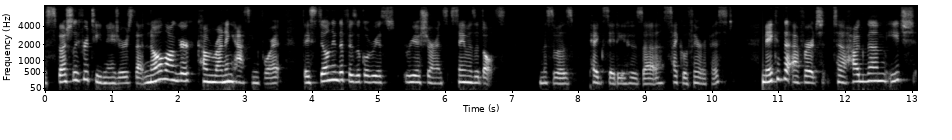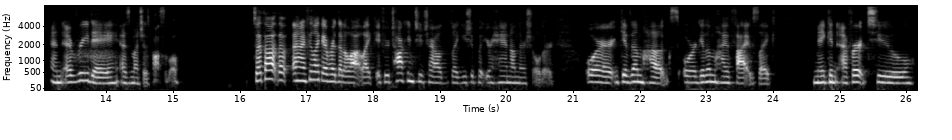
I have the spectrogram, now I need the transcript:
especially for teenagers that no longer come running asking for it. They still need the physical reassurance, same as adults. And this was Peg Sadie, who's a psychotherapist. Make the effort to hug them each and every day as much as possible. So I thought that, and I feel like I've heard that a lot. Like if you're talking to a child, like you should put your hand on their shoulder or give them hugs or give them high fives. Like make an effort to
